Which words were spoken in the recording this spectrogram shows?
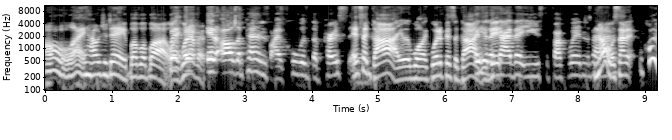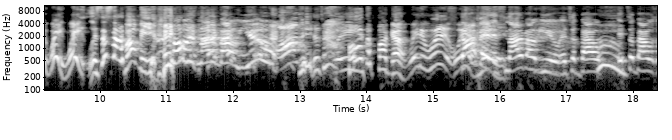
oh, hi, how's your day? Blah, blah, blah. But Like, whatever. It, all depends. Like, who is the person? it's a guy. Well, like, what if it's a guy? Is If it a it- guy that you used to fuck with in the past? No, it's not. A, wait, wait, wait. Is this not about me? No, it's not about you. Obviously, Hold the fuck up. Wait, a- wait, wait stop a it. It's not about you. It's about it's about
